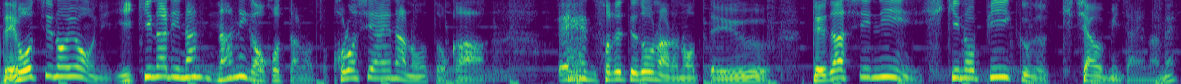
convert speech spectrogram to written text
出落ちのようにいきなり何何が起こったのと、殺し合いなのとか、えー、それってどうなるのっていう出だしに引きのピークが来ちゃうみたいなね。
